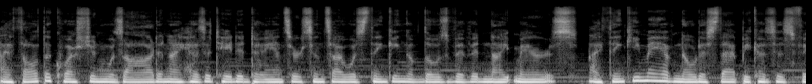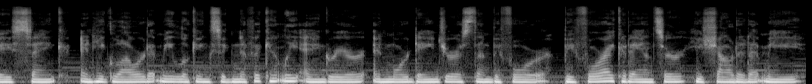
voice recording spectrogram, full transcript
I thought the question was odd and I hesitated to answer since I was thinking of those vivid nightmares. I think he may have noticed that because his face sank and he glowered at me looking significantly angrier and more dangerous than before. Before I could answer, he shouted at me,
